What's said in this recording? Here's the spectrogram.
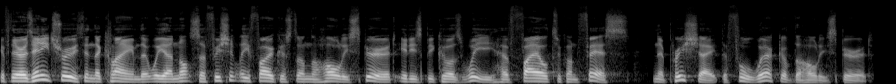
If there is any truth in the claim that we are not sufficiently focused on the Holy Spirit, it is because we have failed to confess and appreciate the full work of the Holy Spirit.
